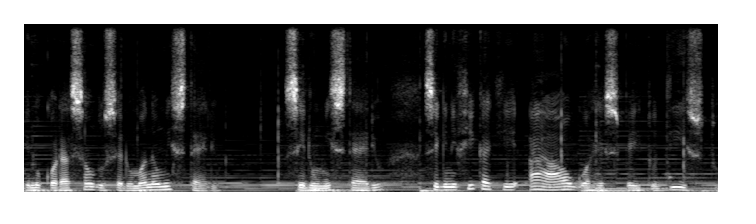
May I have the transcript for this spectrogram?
e no coração do ser humano é um mistério. Ser um mistério significa que há algo a respeito disto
